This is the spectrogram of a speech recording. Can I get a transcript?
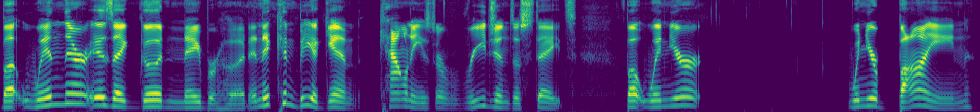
But when there is a good neighborhood, and it can be again counties or regions of states, but when you're when you're buying,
